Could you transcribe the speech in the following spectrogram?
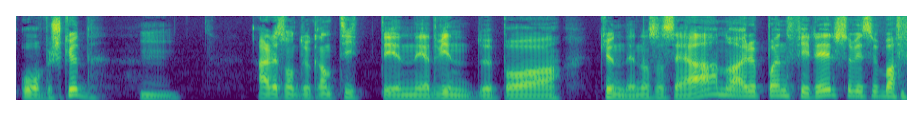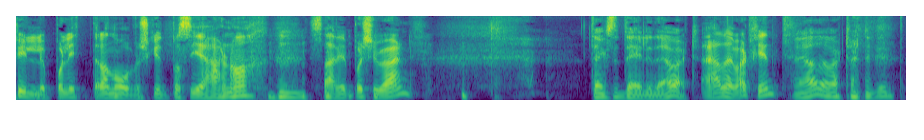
overskudd? Er det sånn at du kan titte inn i et vindu på kunden din og så se ja, nå er du på en firer, så hvis vi bare fyller på litt overskudd på sida her nå, så er vi på sjueren? Tenk så deilig det har vært. Ja, det har vært fint. Ja, det har vært veldig fint.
